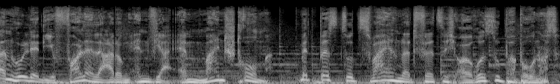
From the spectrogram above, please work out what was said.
Dann hol dir die volle Ladung NVM Mein Strom mit bis zu 240 Euro Superbonus.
